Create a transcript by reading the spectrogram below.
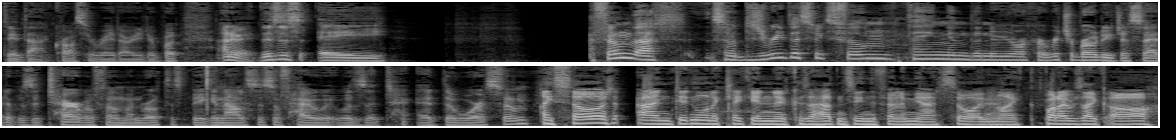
did that cross your radar either. But anyway, this is a a film that. So did you read this week's film thing in the New Yorker? Richard Brody just said it was a terrible film and wrote this big analysis of how it was a te- the worst film. I saw it and didn't want to click in it because I hadn't seen the film yet. So I'm like, but I was like, oh,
